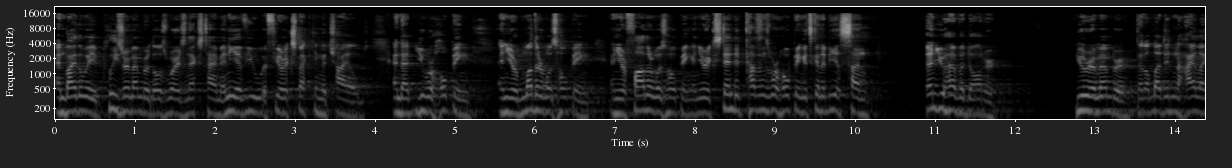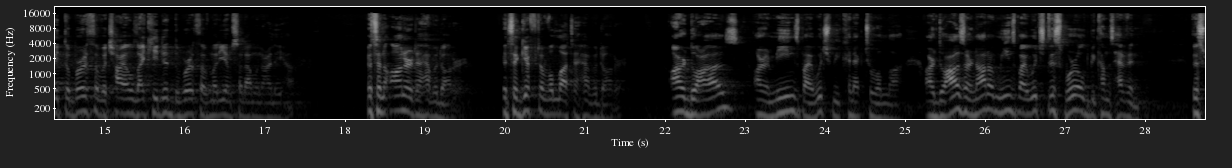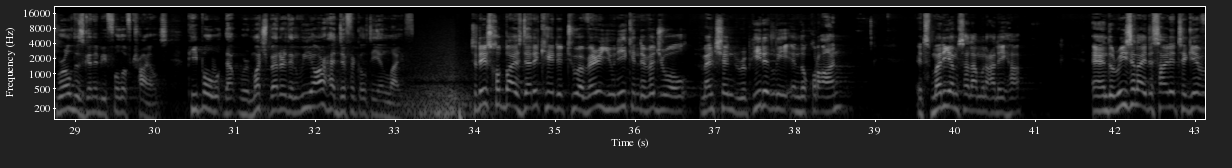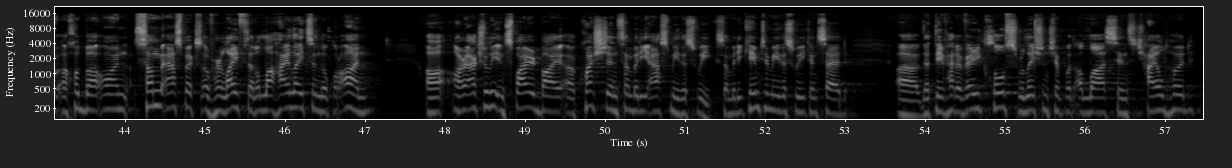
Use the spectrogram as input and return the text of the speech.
And by the way, please remember those words next time. Any of you, if you're expecting a child and that you were hoping, and your mother was hoping, and your father was hoping, and your extended cousins were hoping it's going to be a son, and you have a daughter, you remember that Allah didn't highlight the birth of a child like He did the birth of Maryam salamun alayha. It's an honor to have a daughter. It's a gift of Allah to have a daughter. Our du'as are a means by which we connect to Allah. Our du'as are not a means by which this world becomes heaven. This world is going to be full of trials. People that were much better than we are had difficulty in life. Today's khutbah is dedicated to a very unique individual mentioned repeatedly in the Quran. It's Maryam salamun alayha. And the reason I decided to give a khutbah on some aspects of her life that Allah highlights in the Quran uh, are actually inspired by a question somebody asked me this week. Somebody came to me this week and said uh, that they've had a very close relationship with Allah since childhood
